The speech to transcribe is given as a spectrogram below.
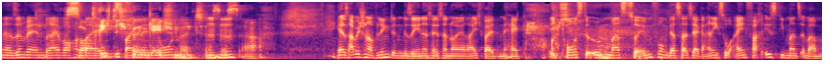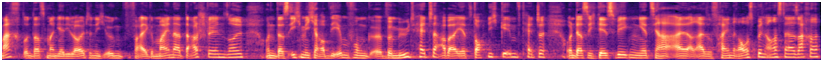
und dann sind wir in drei Wochen Sorgt bei richtig zwei für Millionen. Engagement. Das mhm. ist, ja. Ja, das habe ich schon auf LinkedIn gesehen, das ist ein neuer Reichweiten-Hack. Oh ich poste irgendwas zur Impfung, dass das ja gar nicht so einfach ist, wie man es immer macht und dass man ja die Leute nicht irgendwie verallgemeinert darstellen soll und dass ich mich ja um die Impfung äh, bemüht hätte, aber jetzt doch nicht geimpft hätte und dass ich deswegen jetzt ja also fein raus bin aus der Sache.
